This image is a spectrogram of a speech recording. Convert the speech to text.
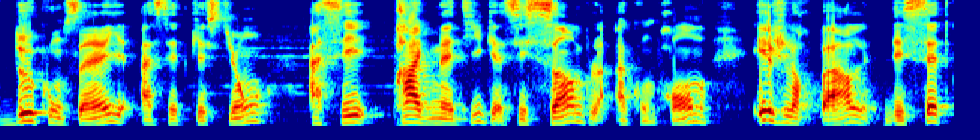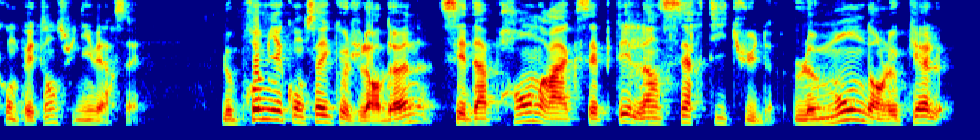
deux conseils à cette question assez pragmatiques, assez simples à comprendre, et je leur parle des sept compétences universelles. Le premier conseil que je leur donne, c'est d'apprendre à accepter l'incertitude. Le monde dans lequel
